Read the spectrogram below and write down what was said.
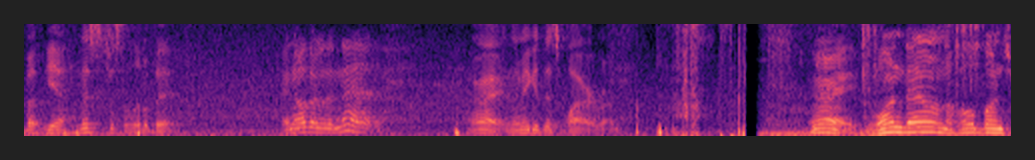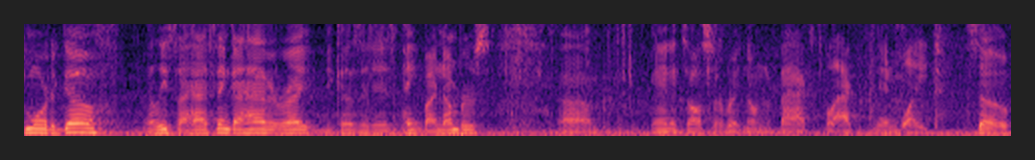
But yeah, this is just a little bit. And other than that, all right, let me get this wire run. All right, one down, a whole bunch more to go. At least I think I have it right because it is paint by numbers. Um, and it's also written on the back, black and white. So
